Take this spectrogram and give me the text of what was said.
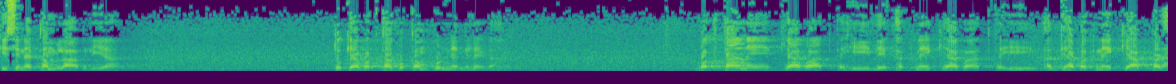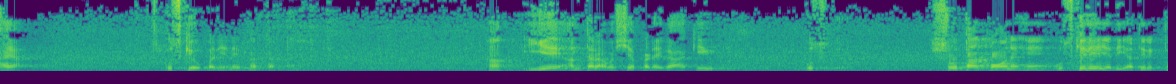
किसी ने कम लाभ लिया तो क्या वक्ता को कम पुण्य मिलेगा? वक्ता ने क्या बात कही, लेखक ने क्या बात कही, अध्यापक ने क्या पढ़ाया? उसके ऊपर ये निर्भर करता है। हाँ ये अंतर अवश्य पड़ेगा कि उस श्रोता कौन है, उसके लिए यदि अतिरिक्त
